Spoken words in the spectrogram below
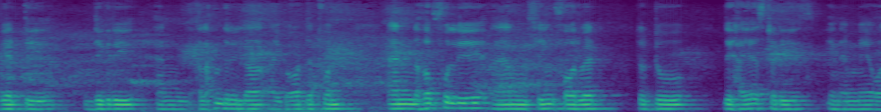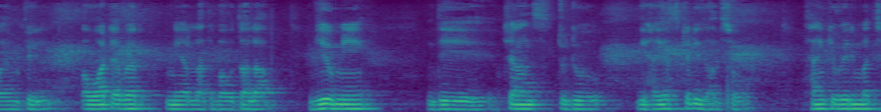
get the degree and Alhamdulillah I got that one and hopefully I am seeing forward to do the higher studies in MA or MPhil or whatever may Allah Ta'ala give me the chance to do the higher studies also. Thank you very much.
